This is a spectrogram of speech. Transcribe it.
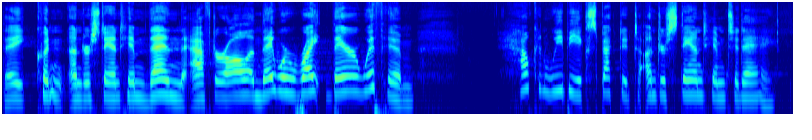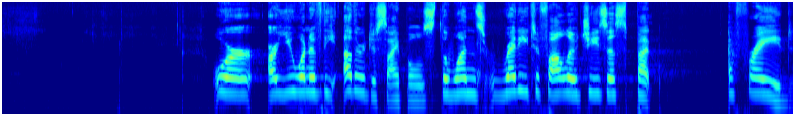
They couldn't understand him then, after all, and they were right there with him. How can we be expected to understand him today? Or are you one of the other disciples, the ones ready to follow Jesus but afraid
